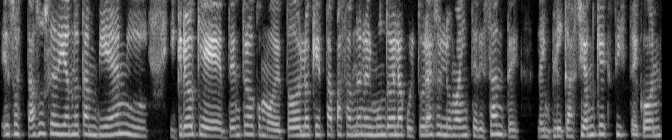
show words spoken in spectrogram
Eso está sucediendo también y, y, creo que dentro como de todo lo que está pasando en el mundo de la cultura, eso es lo más interesante, la implicación que existe con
